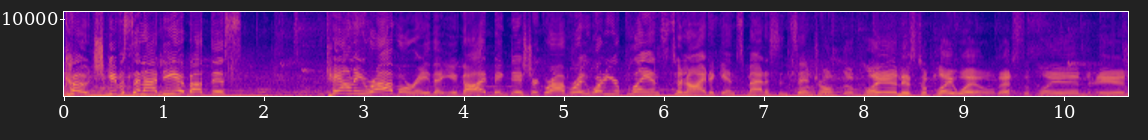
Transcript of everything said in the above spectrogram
Coach, give us an idea about this county rivalry that you got, big district rivalry. What are your plans tonight against Madison Central? The, the plan is to play well. That's the plan, and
